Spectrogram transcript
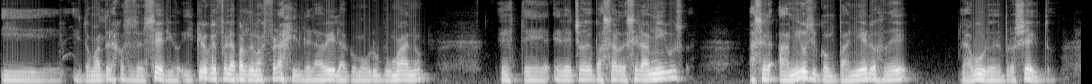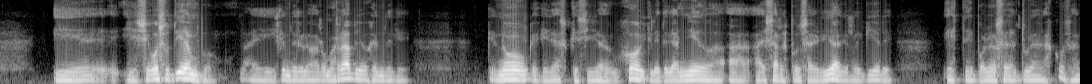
y, tomarte las cosas en serio. Y creo que fue la parte más frágil de la vela como grupo humano, este, el hecho de pasar de ser amigos a ser amigos y compañeros de laburo, del proyecto. Y, eh, llevó su tiempo. Hay gente que lo agarró más rápido, gente que, que no, que quería que siga un hobby, que le tenía miedo a, a, esa responsabilidad que requiere este, ponerse a la altura de las cosas.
